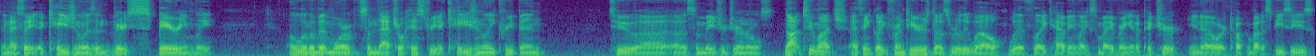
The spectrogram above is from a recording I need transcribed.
and I say occasional as in very sparingly, a little bit more of some natural history occasionally creep in to uh, uh, some major journals. Not too much. I think like Frontiers does really well with like having like somebody bring in a picture, you know, or talk about a species.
